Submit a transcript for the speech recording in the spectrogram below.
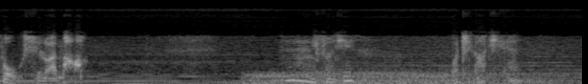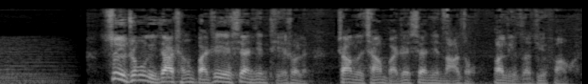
不许乱跑。嗯，你放心，我只要钱。最终，李嘉诚把这些现金提出来，张子强把这现金拿走，把李泽钜放回来。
